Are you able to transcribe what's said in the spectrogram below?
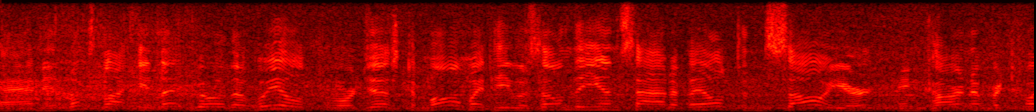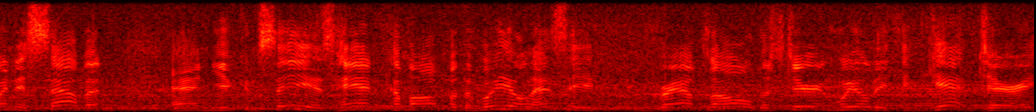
And it looks like he let go of the wheel for just a moment. He was on the inside of Elton Sawyer in car number 27. And you can see his hand come off of the wheel as he grabs all the steering wheel he can get, Jerry,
